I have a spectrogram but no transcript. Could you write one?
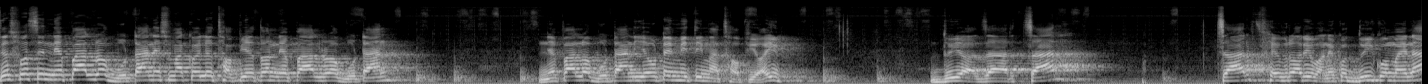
त्यसपछि नेपाल र भुटान यसमा कहिले थपियो त नेपाल र भुटान? नेपाल र भुटान एउटै मितिमा थपियो है। दुई हजार चार चार फेब्रुअरी भनेको दुईको महिना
